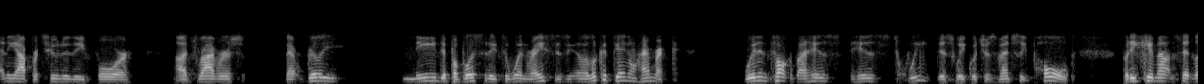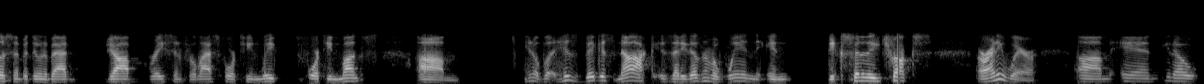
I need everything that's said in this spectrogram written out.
any opportunity for uh, drivers that really need the publicity to win races. You know, look at Daniel Hemric. We didn't talk about his his tweet this week, which was eventually pulled, but he came out and said, "Listen, I've been doing a bad job racing for the last 14 weeks, 14 months." Um, you know, but his biggest knock is that he doesn't have a win in the Xfinity trucks or anywhere. Um, and you know,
